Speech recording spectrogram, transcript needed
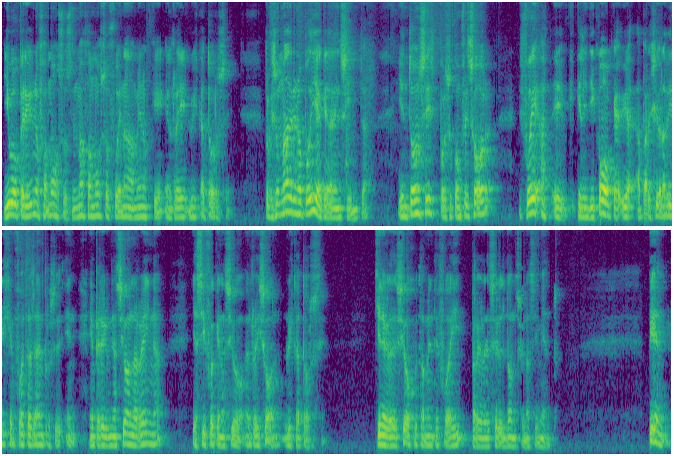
Y hubo peregrinos famosos, el más famoso fue nada menos que el rey Luis XIV, porque su madre no podía quedar encinta. Y entonces, por su confesor, fue eh, que le indicó que había aparecido la Virgen, fue hasta allá en, en peregrinación la reina, y así fue que nació el rey Sol, Luis XIV. Quien agradeció justamente fue ahí para agradecer el don de su nacimiento. Bien,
